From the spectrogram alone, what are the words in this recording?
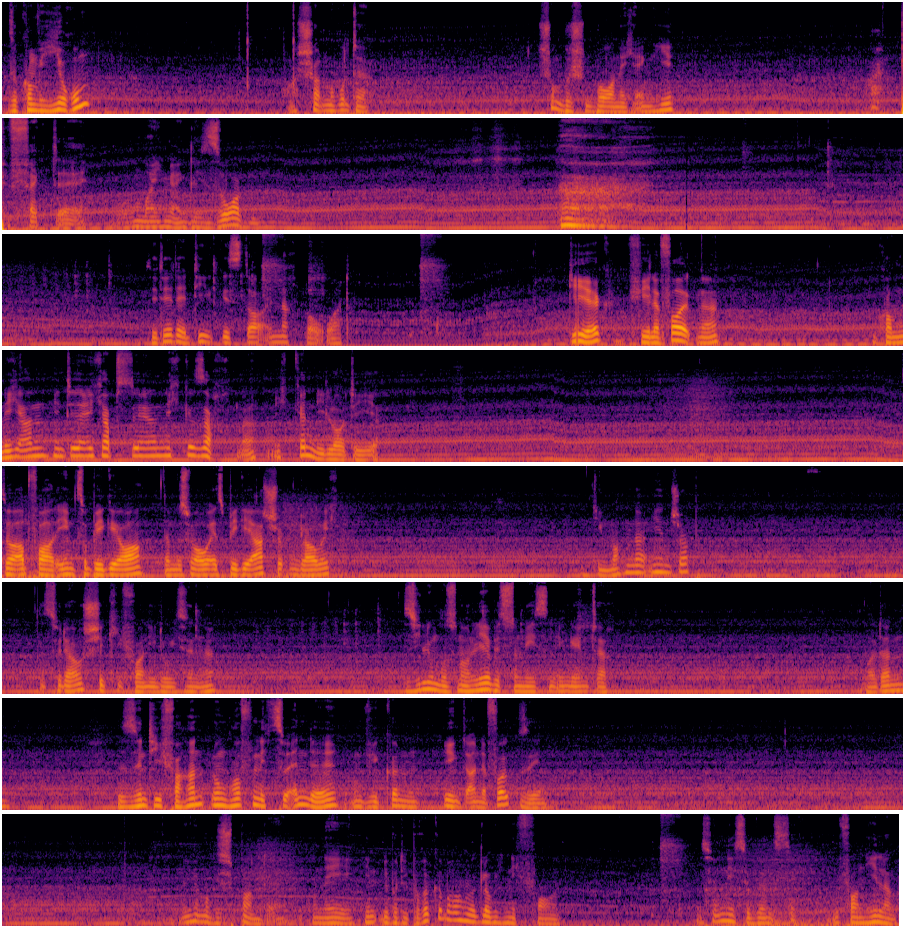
So, kommen wir hier rum? Oh, schaut mal runter. Schon ein bisschen bornig eng hier. Oh, perfekt, ey. Warum mache ich mir eigentlich Sorgen? Seht der Dirk ist da im Nachbarort. Dirk, viel Erfolg, ne? Komm nicht an, hinterher, ich hab's dir nicht gesagt, ne? Ich kenne die Leute hier. So, Abfahrt eben zu BGA. Da müssen wir auch erst BGA schicken, glaube ich. Die machen da ihren Job. Das wird auch schicki funny durch sind, ne? Silo muss noch leer bis zum nächsten Ingame-Tag. Weil dann sind die Verhandlungen hoffentlich zu Ende und wir können irgendeinen Erfolg sehen. Bin ich mal gespannt, ey. Oh nee, hinten über die Brücke brauchen wir, glaube ich, nicht fahren. Das wäre nicht so günstig. Wir fahren hier lang.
